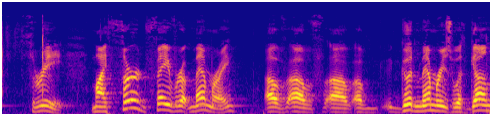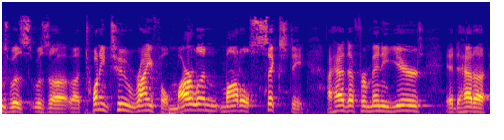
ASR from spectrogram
three. My third favorite memory of, of, of good memories with guns was, was a, a 22 rifle, Marlin Model 60. I had that for many years. It had a,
